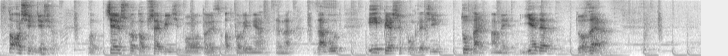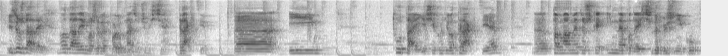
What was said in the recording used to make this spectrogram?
180 no, ciężko to przebić, bo to jest odpowiednia cena za but. I pierwszy punkt leci tutaj. Mamy 1 do 0. I cóż dalej? No dalej możemy porównać oczywiście trakcję. Eee, I tutaj, jeśli chodzi o trakcję, e, to mamy troszkę inne podejście do bieżników.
